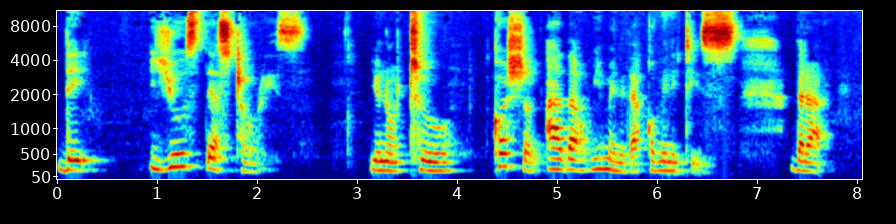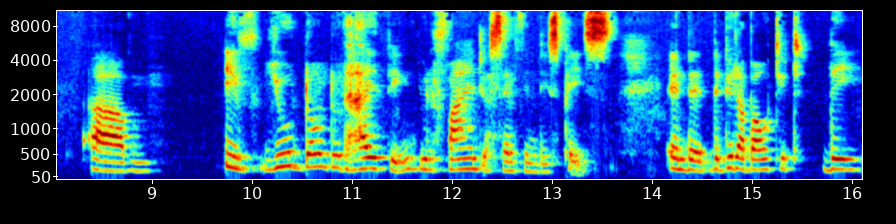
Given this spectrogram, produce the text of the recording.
they use their stories, you know, to caution other women in their communities that are um, if you don't do the right thing, you'll find yourself in this space. And the, the bit about it, they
